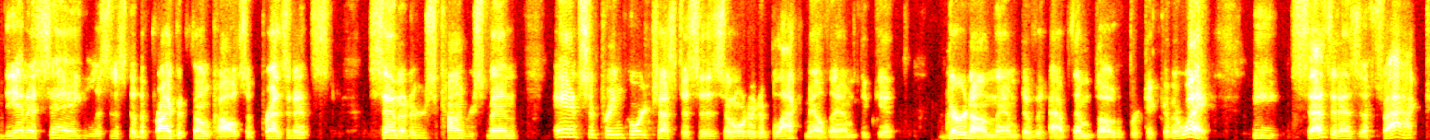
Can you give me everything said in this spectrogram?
the NSA listens to the private phone calls of presidents, senators, congressmen, and Supreme Court justices in order to blackmail them to get dirt on them to have them vote a particular way. He says it as a fact,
